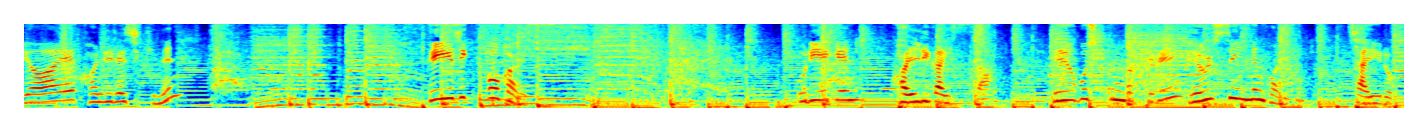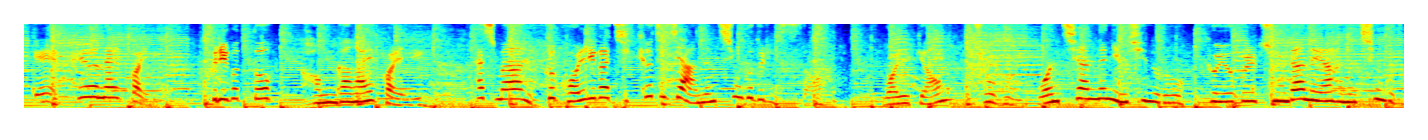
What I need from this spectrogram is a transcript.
여아의 권리를 지키는 Basic for Girls 우리에겐 권리가 있어 배우고 싶은 것들을 배울 수 있는 권리 자유롭게 표현할 권리 그리고 또 건강할 권리. 하지만 그 권리가 지켜지지 않은 친구들이 있어. 월경, 조혼, 원치 않는 임신으로 교육을 중단해야 하는 친구들.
